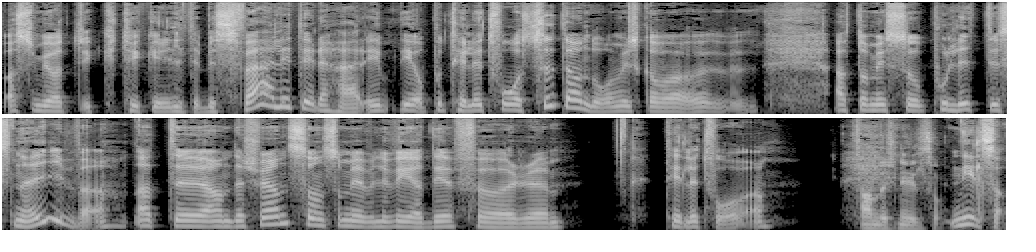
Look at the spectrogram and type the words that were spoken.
Vad som jag ty tycker är lite besvärligt i det här, är på Tele2-sidan då, om vi ska vara, att de är så politiskt naiva. Att eh, Anders Svensson som är väl vd för eh, Tele2, va? Anders Nilsson. Nilsson.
